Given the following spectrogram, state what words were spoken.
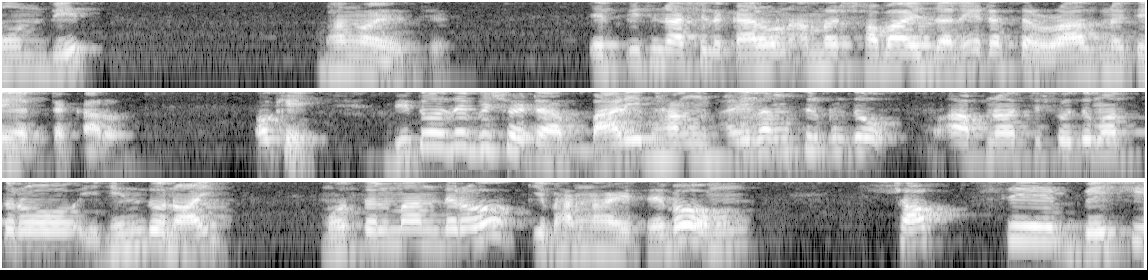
মন্দির ভাঙা হয়েছে। এর পিছনে আসলে কারণ আমরা সবাই জানি, এটা হচ্ছে রাজনৈতিক একটা কারণ। ওকে, দ্বিতীয় যে বিষয়টা, বাড়ি ভাঙ, বাড়ি ভাঙচুর কিন্তু আপনার হচ্ছে শুধুমাত্র হিন্দু নয় মুসলমানদেরও কি ভাঙা হয়েছে? এবং সবচেয়ে বেশি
